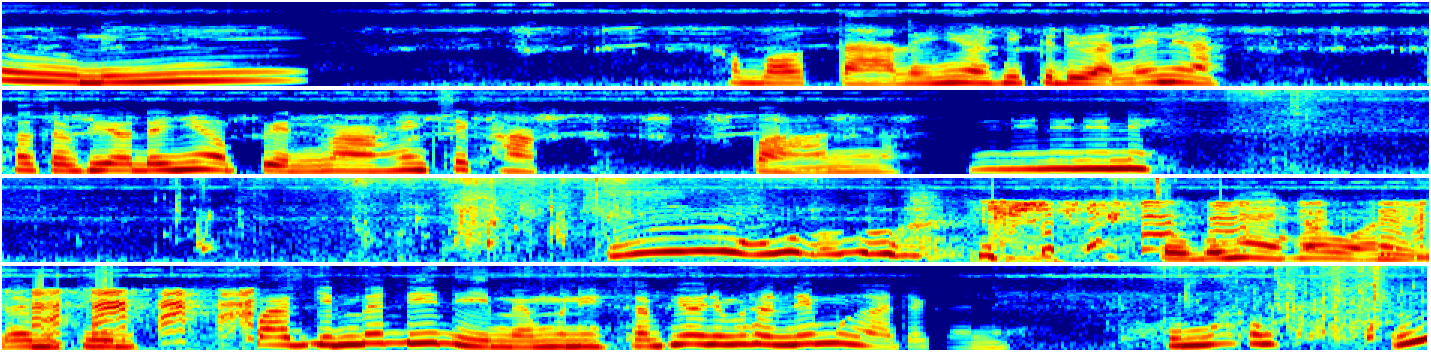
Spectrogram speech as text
อนี่เขาเบาตาเลยเหงื่อขี้กระเดือนได้นี่นะถ้าจะเพียวได้เหงื่อเป็นมาให้สิคักป่านี่นะนี่นี่นี่นี่นี่อู้หูหูตัวบ่ใหญ่เท่าอันได้มากินปลากินเบ็ดดีดีๆแม่มื้อนี้สัมเพียวยังไม่ทันได้เมื่อจักอันนี่คุณมาคุณอู้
